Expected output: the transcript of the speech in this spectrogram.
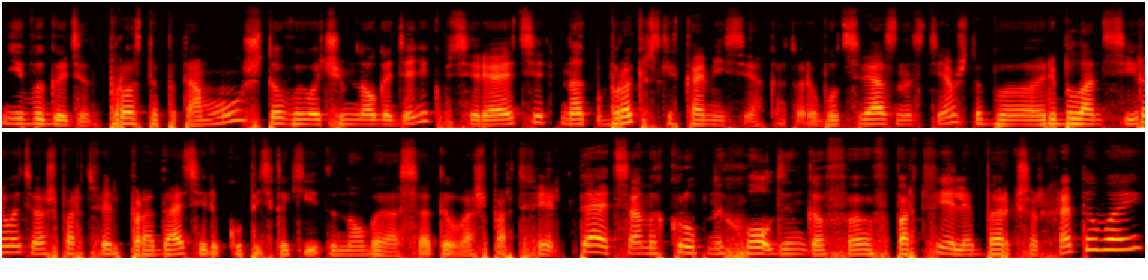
невыгоден, просто потому, что вы очень много денег потеряете на брокерских комиссиях, которые будут связаны с тем, чтобы ребалансировать ваш портфель, продать или купить какие-то новые ассеты в ваш портфель. Пять самых крупных холдингов э, в портфеле Berkshire Hathaway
